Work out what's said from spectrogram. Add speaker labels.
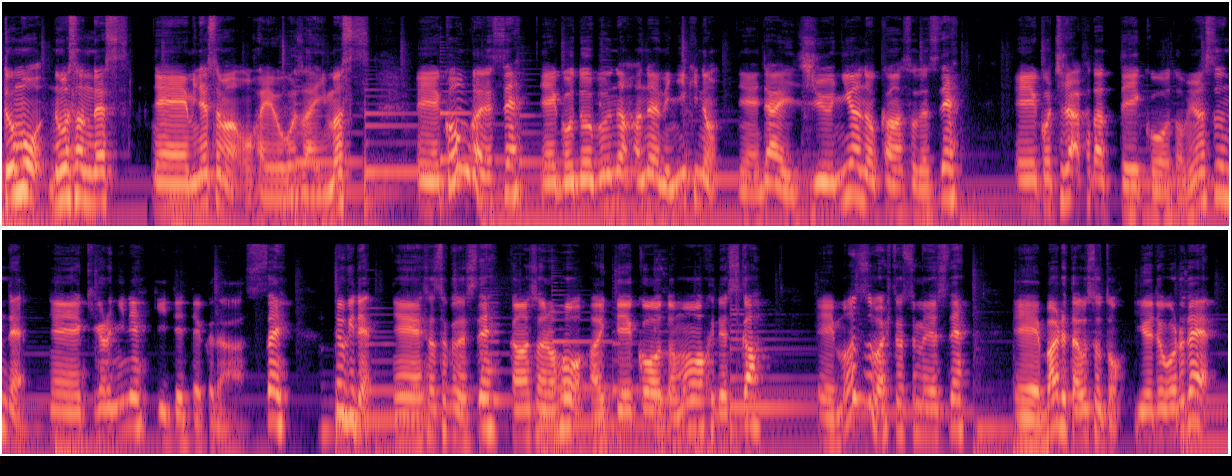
Speaker 1: どうも、沼さんです。えー皆様おはようございます。えー今回ですね、えー、五等分の花嫁2期の、え第12話の感想ですね。えこちら語っていこうと思いますんで、え気軽にね、聞いていってください。というわけで、え早速ですね、感想の方入っていこうと思うわけですが、えまずは一つ目ですね、えバレた嘘というところで、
